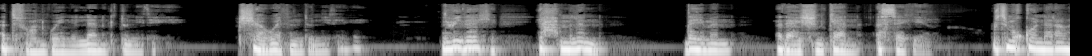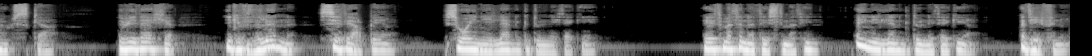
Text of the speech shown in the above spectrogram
أدفغن وين لأن كدوني ثاكي كشهوات ندوني ثاكي دوي ذاك. يحملن. دايما هذا عيشن كان الساكين وتمقولنا راه يوسكا دوي ذاك. يقفذلن سيدي ربي. سواين إلا نقدو مثلنا تيستماثين أين إلا نقدو النثاكي أذي فنو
